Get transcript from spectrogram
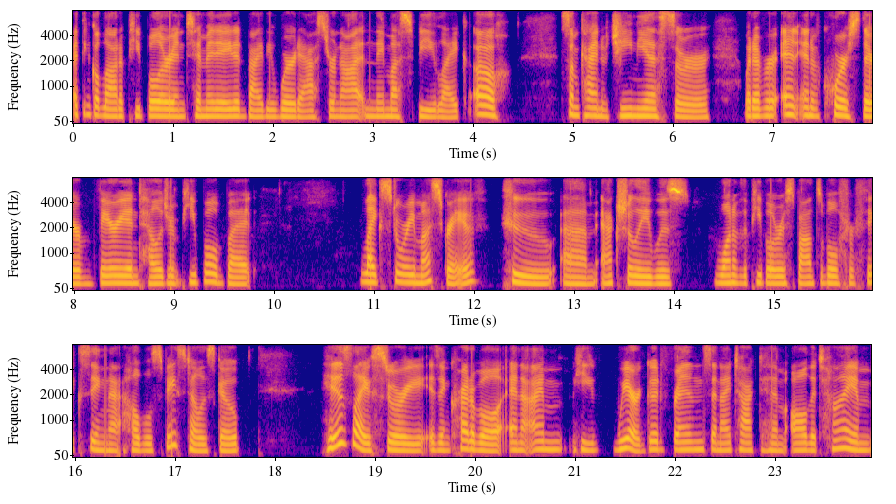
I think a lot of people are intimidated by the word astronaut and they must be like, oh, some kind of genius or whatever. And and of course they're very intelligent people, but like Story Musgrave, who um, actually was one of the people responsible for fixing that Hubble Space Telescope, his life story is incredible and i'm he we are good friends and i talk to him all the time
